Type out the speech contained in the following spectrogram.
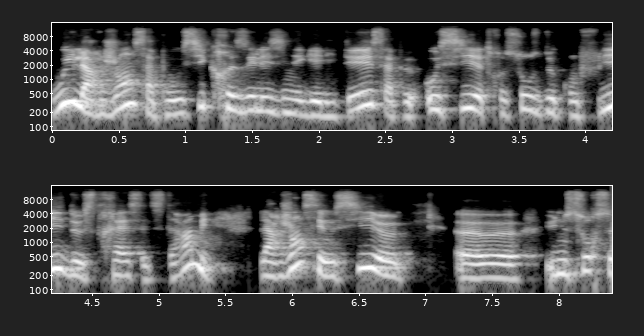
Oui, l'argent, ça peut aussi creuser les inégalités, ça peut aussi être source de conflits, de stress et cetera, mais l'argent, c'est aussi, heu heu, une source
